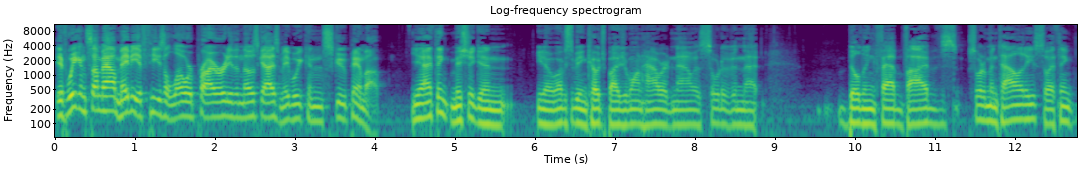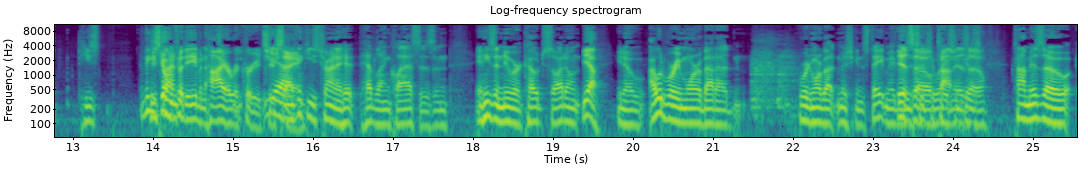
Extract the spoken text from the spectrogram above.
if we can somehow, maybe if he's a lower priority than those guys, maybe we can scoop him up. Yeah, I think Michigan, you know, obviously being coached by Juwan Howard now is sort of in that building Fab Fives sort of mentality. So I think he's, I think he's, he's going for the even higher recruits. yeah, saying. I think he's trying to hit headline classes, and and he's a newer coach, so I don't. Yeah, you know, I would worry more about a worry more about Michigan State maybe Izzo, Tom Izzo. Tom Izzo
